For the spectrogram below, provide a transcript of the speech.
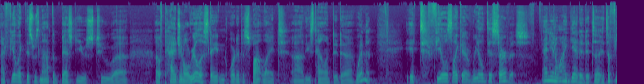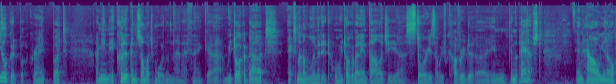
I feel like this was not the best use to. Of paginal real estate in order to spotlight uh, these talented uh, women. It feels like a real disservice. And you know, I get it. It's a it's a feel good book, right? But I mean, it could have been so much more than that. I think uh, we talk about X Men Unlimited when we talk about anthology uh, stories that we've covered uh, in in the past, and how you know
